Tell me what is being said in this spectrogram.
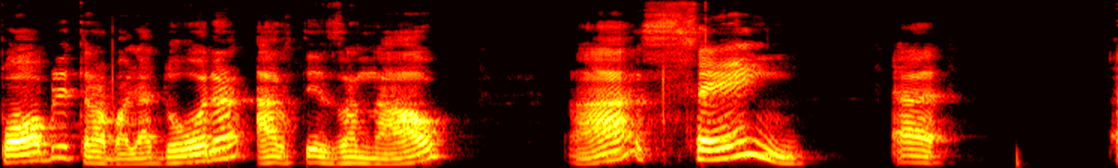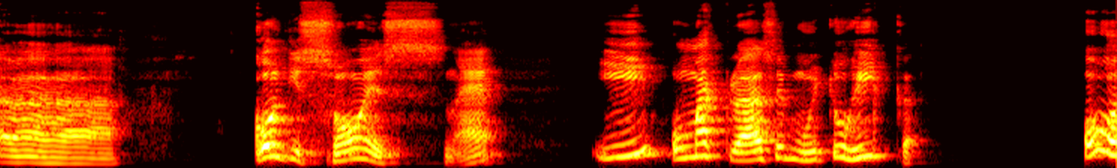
pobre, trabalhadora, artesanal, ah, sem ah, ah, condições, né? E uma classe muito rica. Ou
